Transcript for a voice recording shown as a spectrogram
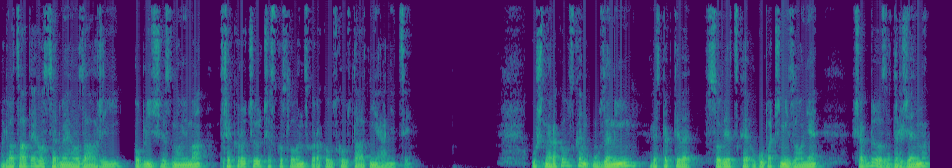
a 27. září poblíž Znojma překročil československo-rakouskou státní hranici. Už na rakouském území, respektive v sovětské okupační zóně, však byl zadržen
